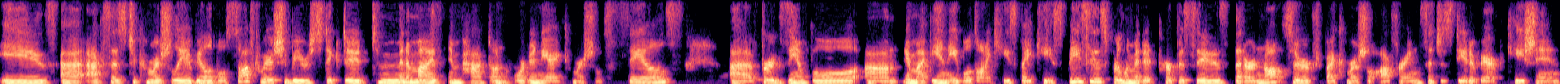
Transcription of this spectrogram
is uh, access to commercially available software should be restricted to minimize impact on ordinary commercial sales. Uh, for example, um, it might be enabled on a case-by-case -case basis for limited purposes that are not served by commercial offerings such as data verification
